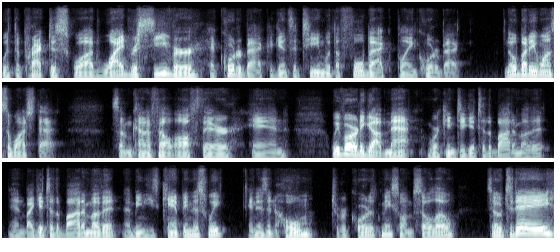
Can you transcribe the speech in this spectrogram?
with the practice squad wide receiver at quarterback against a team with a fullback playing quarterback? Nobody wants to watch that. Something kind of fell off there. And we've already got Matt working to get to the bottom of it. And by get to the bottom of it, I mean he's camping this week and isn't home to record with me. So I'm solo. So today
